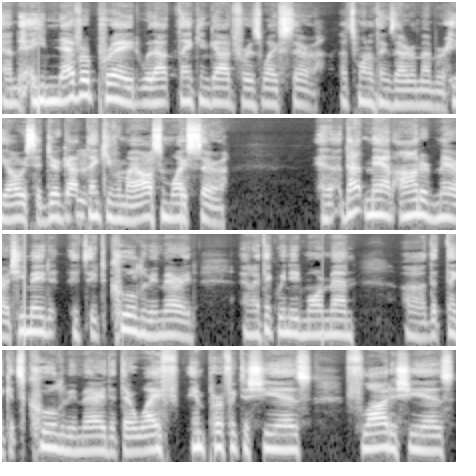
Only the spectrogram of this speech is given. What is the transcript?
And he never prayed without thanking God for his wife, Sarah. That's one of the things I remember. He always said, Dear God, hmm. thank you for my awesome wife, Sarah and that man honored marriage. He made it, it, it cool to be married, and I think we need more men uh, that think it's cool to be married, that their wife, imperfect as she is, flawed as she is,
